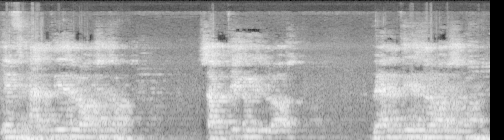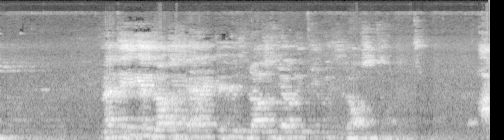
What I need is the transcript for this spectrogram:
If health is lost, something is lost, wealth is lost, nothing is lost, character is lost, everything is lost. ಆ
